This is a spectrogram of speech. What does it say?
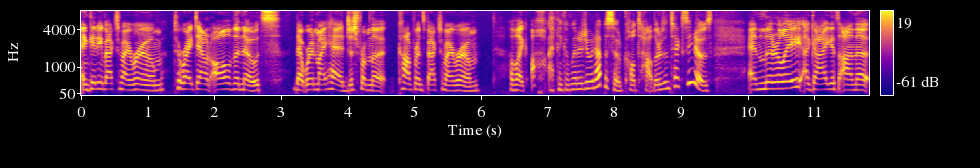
and getting back to my room to write down all of the notes that were in my head just from the conference back to my room of like, oh, I think I'm going to do an episode called Toddlers and Tuxedos. And literally, a guy gets on the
